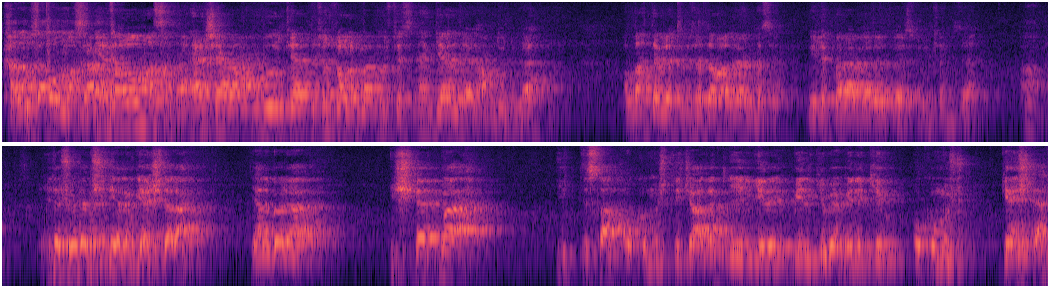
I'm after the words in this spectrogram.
Karamsar olmasın yani. Karamsar olmasınlar. Her şeye rağmen bu ülke bütün zorlukların üstesinden geldi elhamdülillah. Allah devletimize zeval vermesin. Birlik beraberlik versin ülkemize. Amin. Bir de şöyle bir şey diyelim gençlere. Yani böyle işletme, iktisat okumuş, ticaretle ilgili bilgi ve birikim okumuş gençler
